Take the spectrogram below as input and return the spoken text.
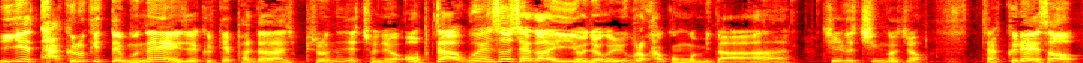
이게 다 그렇기 때문에 이제 그렇게 판단하실 필요는 이제 전혀 없다고 해서 제가 이 연역을 일부러 갖고 온 겁니다. 실드 친 거죠. 자, 그래서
